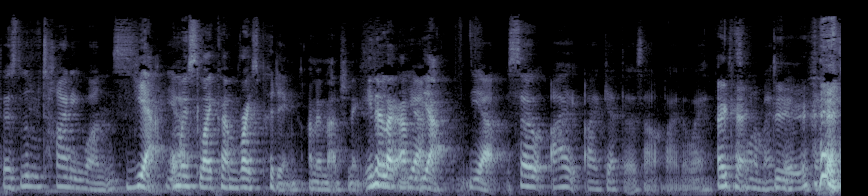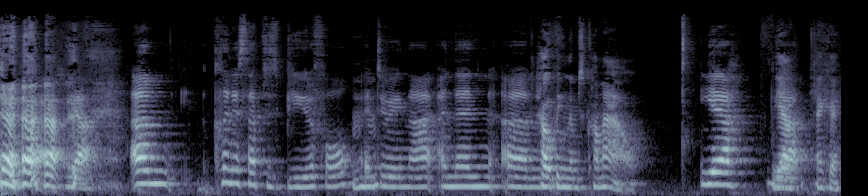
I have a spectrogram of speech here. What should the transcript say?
Those little tiny ones. Yeah, almost like um, rice pudding. I'm imagining. You know, like um, yeah, yeah. yeah. So I I get those out by the way. Okay, it's one of my do favorite things. yeah. Um, Clinisept is beautiful Mm-hmm. at doing that, and then um, helping them to come out. yeah, Yeah. yeah. Okay.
